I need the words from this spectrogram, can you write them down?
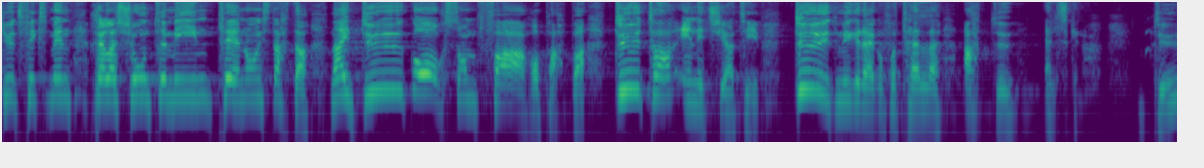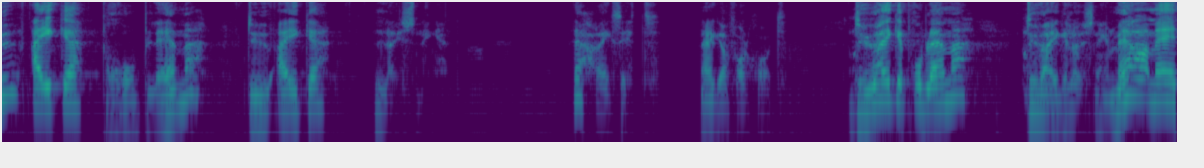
Gud, fiks min relasjon til min tenåringsdatter. Nei, du går som far og pappa. Du tar initiativ. Du ydmyker deg og forteller at du elsker henne. Du eier problemet. Du eier løsningen. Det har jeg sett jeg har folk råd. Du eier problemet. Du eier løsningen. Vi, har, vi, er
